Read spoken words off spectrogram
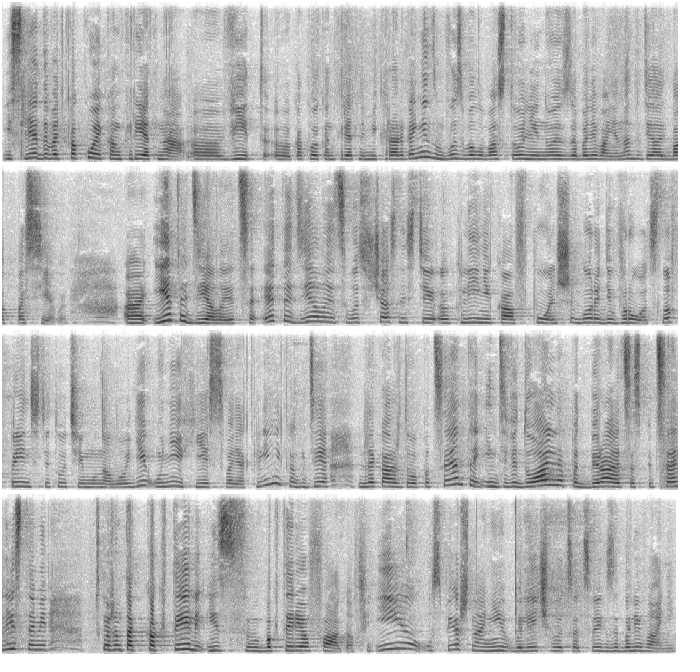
исследовать, какой конкретно э, вид, э, какой конкретно микроорганизм вызвал у вас то или иное заболевание. Надо делать бак-посевы. Э, и это делается. Это делается, вот в частности, э, клиника в Польше, в городе Вроцлав, при Институте иммунологии. У них есть своя клиника, где для каждого пациента индивидуально подбираются специалистами, скажем так, коктейль из бактериофагов. И успешно они вылечиваются от своих заболеваний.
